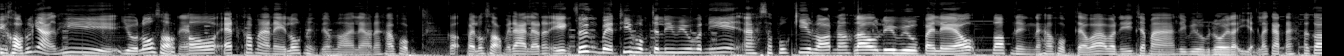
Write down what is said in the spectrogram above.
ิ่งของทุกอย่างที่อยู่โลก 2 เนี่ยเขาแอดเข้ามาในโลก 1 เรียบร้อยแล้วนะครับผมก็ไปโลก 2 ไม่ได้แล้วนั่นเอง ซึ่งเบ็ดที่ผมจะรีวิววันนี้ อะสปุกกี้ร้อนเนาะเรารีวิวไปแล้วรอบหนึ่งนะครับผมแต่ว่าวันนี้จะมารีวิวโดยละเอียดแล้วกันนะ แล้วก็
